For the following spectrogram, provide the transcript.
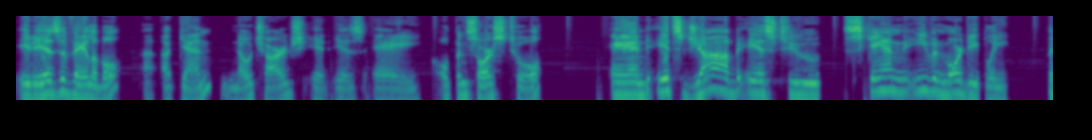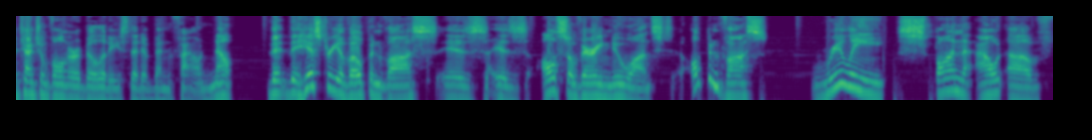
It is available. Uh, again, no charge. It is a open source tool and its job is to scan even more deeply potential vulnerabilities that have been found. Now, the, the history of OpenVAS is is also very nuanced. OpenVAS really spun out of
